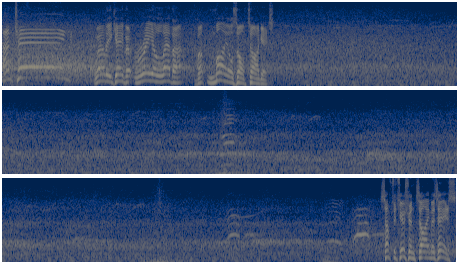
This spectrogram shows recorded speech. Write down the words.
And King! Well, he gave it real leather, but miles off target. Substitution time it is.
